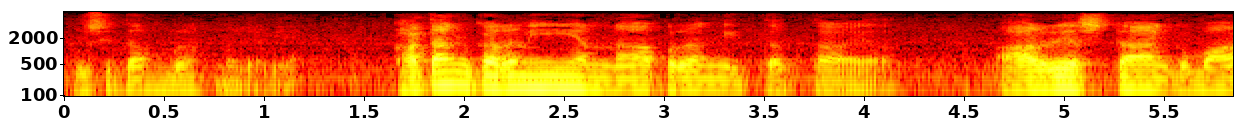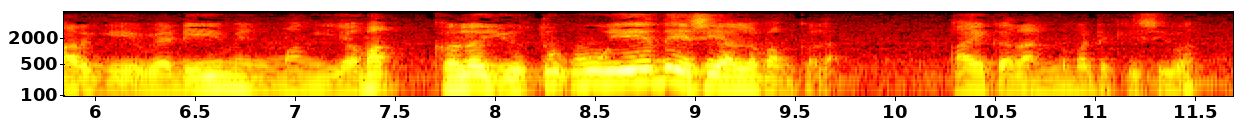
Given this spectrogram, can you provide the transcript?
පුසිතම් බ්‍රහ්මචරිය. කතන් කරණීයන් නාපරං ඉත්තත්තාය. ආර්යෂ්ඨාංක මාර්ගයේ වැඩීමෙන් මං යමක් කළ යුතු වූයේද එසිල්ල බං කළ අය කරන්නමට කිසිව උතිරෙන.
